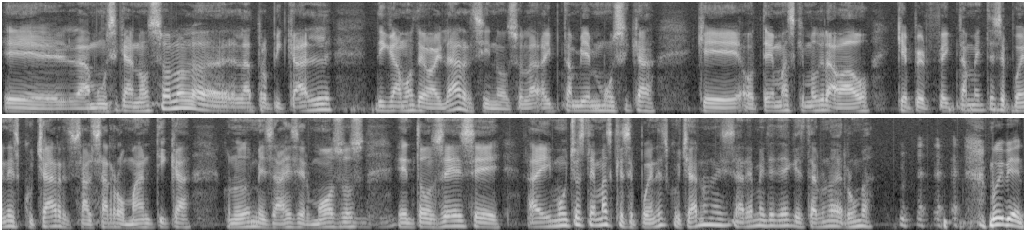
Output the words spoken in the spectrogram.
eh, la música, no solo la, tropical, digamos, de bailar, sino hay también música que, o temas que hemos grabado que perfectamente se pueden escuchar, salsa romántica, con unos mensajes hermosos. Entonces, eh, hay muchos temas que se pueden escuchar, no necesariamente tiene que estar uno de rumba. Muy bien.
